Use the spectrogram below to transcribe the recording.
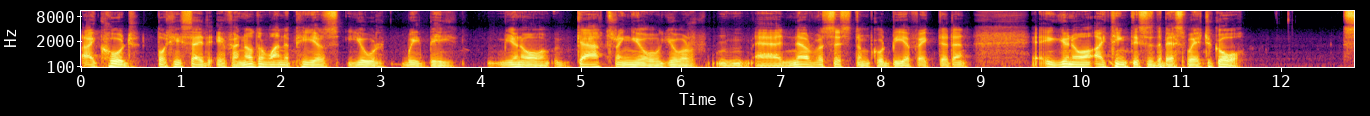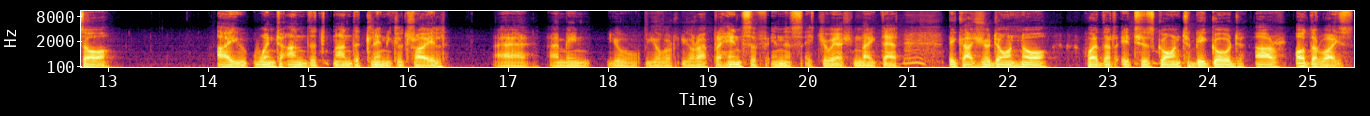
I could, but he said if another one appears, you'll we'll be, you know, gartering you, your mm, uh, nervous system could be affected, and uh, you know, I think this is the best way to go. So, I went on the on the clinical trial. Uh, I mean, you you're you're apprehensive in a situation like that because you don't know whether it is going to be good or otherwise.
